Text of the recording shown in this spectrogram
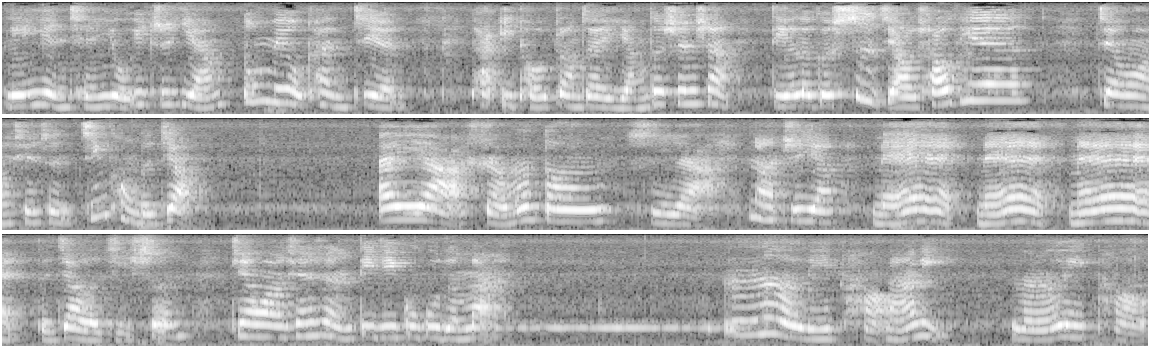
连眼前有一只羊都没有看见，他一头撞在羊的身上，跌了个四脚朝天。健忘先生惊恐的叫：“哎呀，什么东西呀？”那只羊咩咩咩的叫了几声。健忘先生嘀嘀咕咕的骂：“那里跑？哪里？哪里跑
